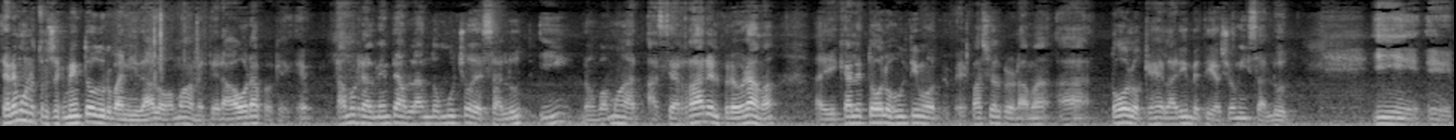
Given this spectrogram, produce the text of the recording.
tenemos nuestro segmento de urbanidad, lo vamos a meter ahora porque eh, estamos realmente hablando mucho de salud y nos vamos a, a cerrar el programa, a dedicarle todos los últimos espacios del programa a todo lo que es el área de investigación y salud. Y eh,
